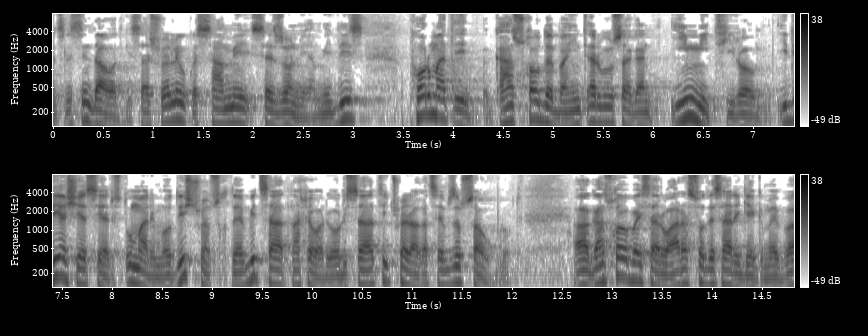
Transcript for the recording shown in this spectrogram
2 წლის წინ დავადგი საშველი უკვე 3 სეზონია მიდის. ფორმატი განსხვავდება ინტერვიუსაგან იმითი, რომ იდეაში ესე არის, სტუმარი მოდის, ჩვენ ვხვდებით, საათ ნახევარი 2 საათი, ჩვენ რაღაცებზე ვსაუბრობთ. განსხვავება ისაა, რომ არასოდეს არ იგეგმება,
